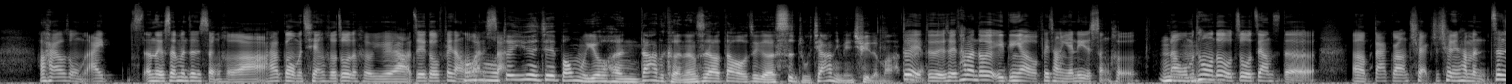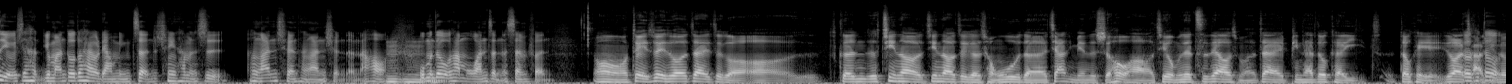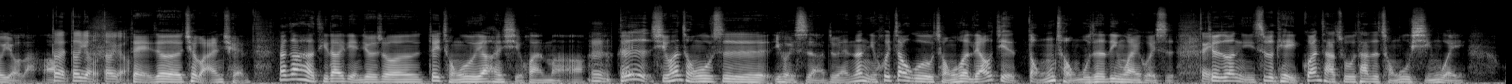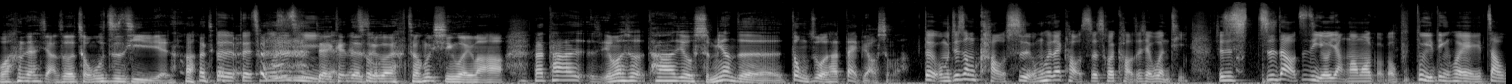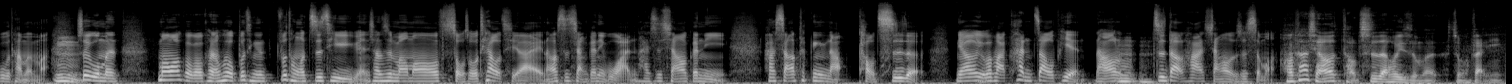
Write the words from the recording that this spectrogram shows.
还有什么 I 那个身份证审核啊，还有跟我们签合作的合约啊，这些都非常的完善。对，因为这些保姆有很大的可能是要到这个事主家里面去的嘛。对对对，所以他们都一定要有非常严厉的审核。那我们通常都有做这样子的呃 background check，就确定他们，甚至有一些很有蛮多都还有良民证，就确定他们是很安全很安全的。然后我们都有他们完整的身份。哦，对，所以说在这个呃，跟进到进到这个宠物的家里面的时候哈，其实我们的资料什么在平台都可以都可以，用查询都有了啊。对，都有都有。对，就确保安全。那刚才有提到一点，就是说对宠物要很喜欢嘛啊。嗯。可是喜欢宠物是一回事啊，对不对？那你会照顾宠物或了解懂宠物，这是另外一回事。对。就是说，你是不是可以观察出它的宠物行为？我刚才讲说宠物肢体语言，对对对，宠物肢体语言，对，跟着这个宠物行为嘛哈。那它有没有说它有什么样的动作，它代表什么？对，我们就这种考试，我们会在考试的时候会考这些问题，就是知道自己有养猫猫狗狗，不不一定会照顾它们嘛。嗯，所以我们猫猫狗狗可能会有不停不同的肢体语言，像是猫猫手手跳起来，然后是想跟你玩，还是想要跟你，它想要它给你拿讨吃的，你要有办法看照片，然后知道它想要的是什么。好，它想要讨吃的会怎么怎么反应？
